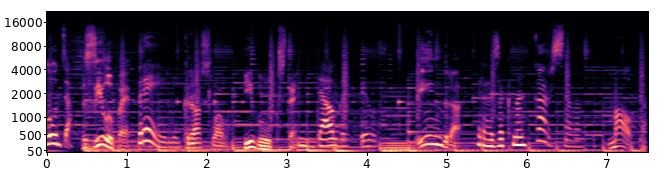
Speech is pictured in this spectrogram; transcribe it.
Лудза, Зилупе, Брейли, Краслава и Лукстен. Даугавпилс, Индра, Разокна, Карсела. Малта.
